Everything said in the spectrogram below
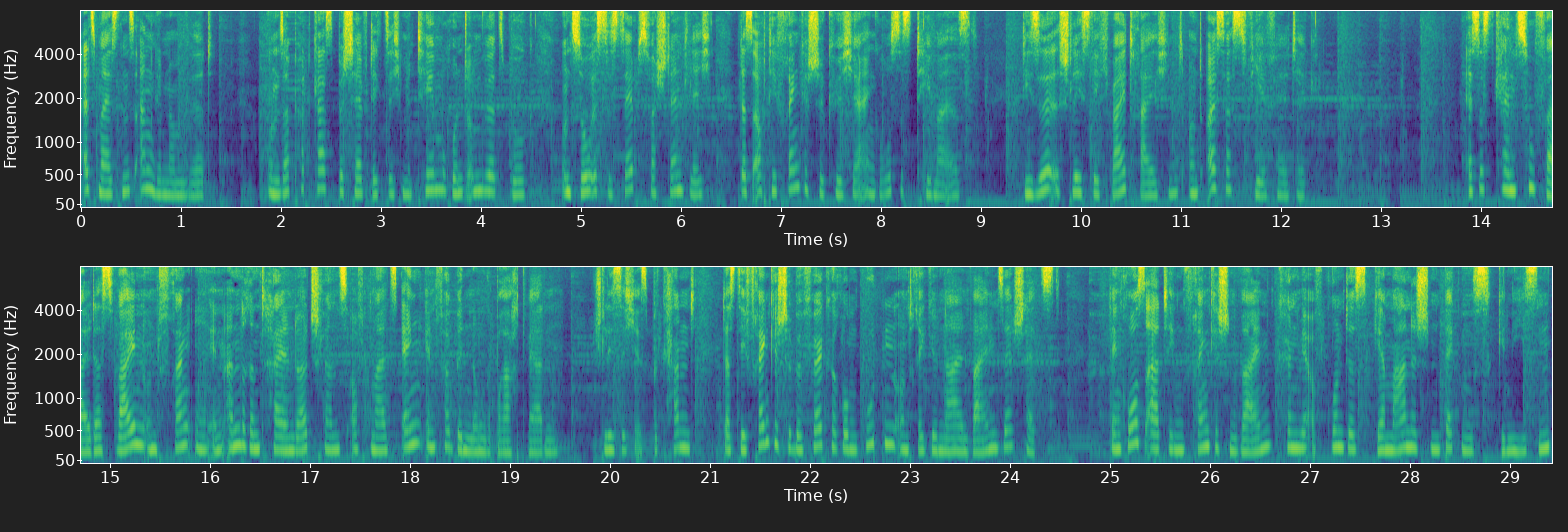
als meistens angenommen wird. Unser Podcast beschäftigt sich mit Themen rund um Würzburg und so ist es selbstverständlich, dass auch die fränkische Küche ein großes Thema ist. Diese ist schließlich weitreichend und äußerst vielfältig. Es ist kein Zufall, dass Wein und Franken in anderen Teilen Deutschlands oftmals eng in Verbindung gebracht werden. Schließlich ist bekannt, dass die fränkische Bevölkerung guten und regionalen Wein sehr schätzt. Den großartigen fränkischen Wein können wir aufgrund des germanischen Beckens genießen,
